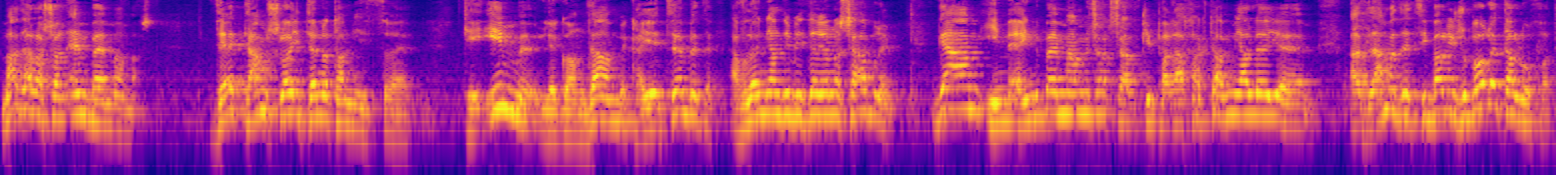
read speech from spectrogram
מה זה הלשון אין בהם ממש? זה טעם שלא ייתן אותם מישראל. כי אם לגונזם וכייצא בזה, אבל לא עניין דיביזיון השברים. גם אם אין בהם ממש עכשיו, כי פרח הכתב מעליהם, אז למה זה סיבה לשבור את הלוחות?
